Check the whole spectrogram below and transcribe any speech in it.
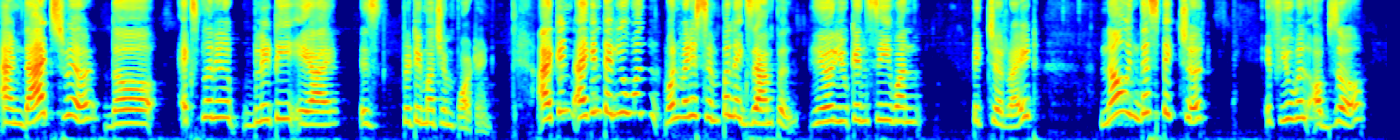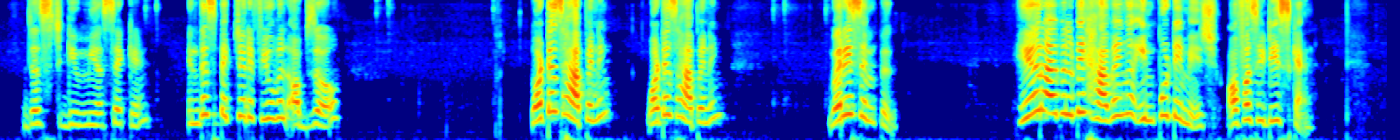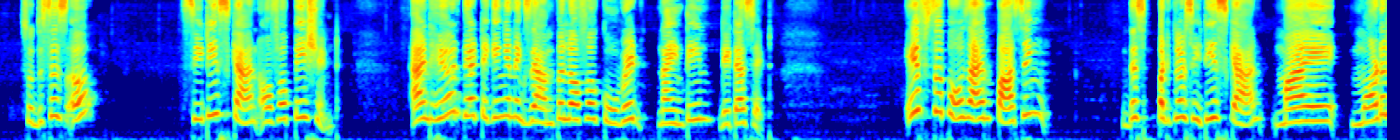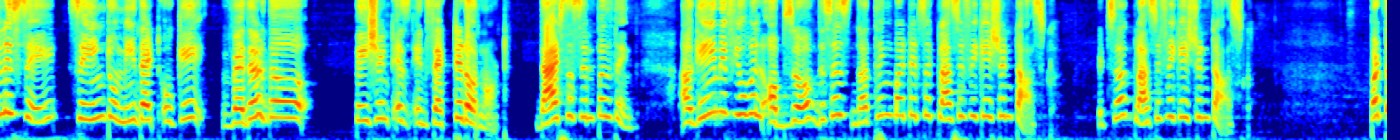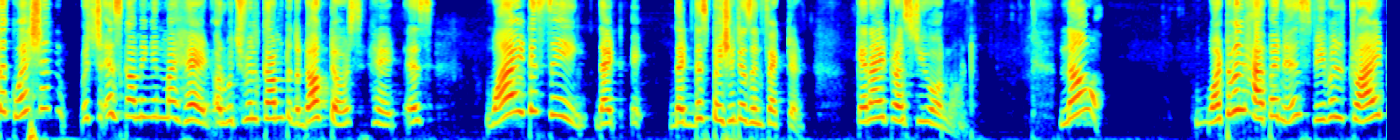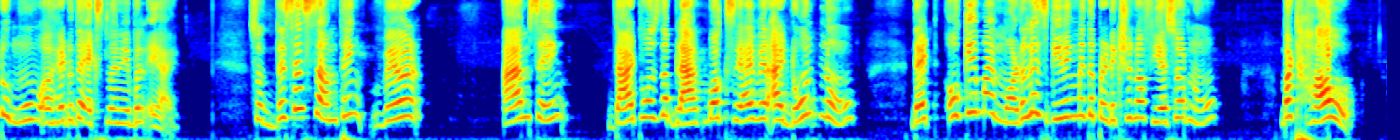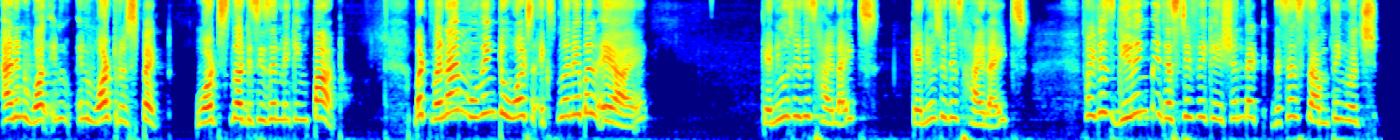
And that's where the explainability AI is pretty much important. I can I can tell you one one very simple example. Here you can see one picture, right? Now in this picture, if you will observe, just give me a second. In this picture, if you will observe, what is happening? What is happening? Very simple. Here I will be having an input image of a CT scan. So this is a CT scan of a patient. And here they are taking an example of a COVID-19 dataset. If suppose I am passing this particular CT scan, my model is say, saying to me that, okay, whether the patient is infected or not. That's the simple thing. Again, if you will observe, this is nothing but it's a classification task. It's a classification task. But the question which is coming in my head or which will come to the doctor's head is why it is saying that, it, that this patient is infected. Can I trust you or not? Now, what will happen is we will try to move ahead with the explainable AI. So this is something where I am saying that was the black box AI where I don't know that okay my model is giving me the prediction of yes or no but how? And in what in, in what respect? What's the decision making part? But when i'm moving towards explainable ai can you see these highlights? Can you see these highlights? So it is giving me justification that this is something which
